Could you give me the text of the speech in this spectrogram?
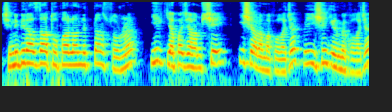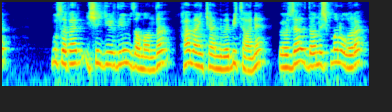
Şimdi biraz daha toparlandıktan sonra ilk yapacağım şey iş aramak olacak ve işe girmek olacak. Bu sefer işe girdiğim zaman da hemen kendime bir tane özel danışman olarak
